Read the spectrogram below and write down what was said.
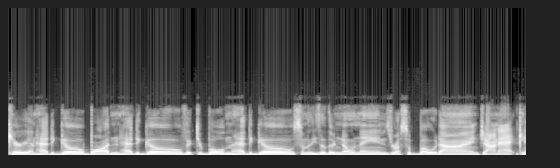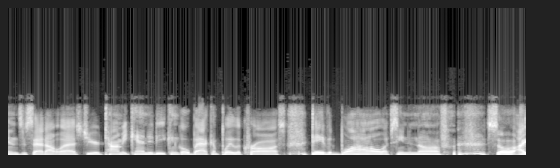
Kerryon had to go, Bawden had to go, Victor Bolden had to go. Some of these other no names: Russell Bodine, John Atkins, who sat out last year. Tommy Kennedy can go back and play lacrosse. David Blough, I've seen enough. so I,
